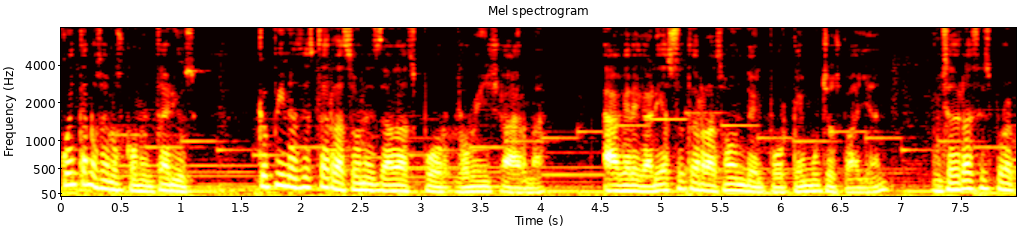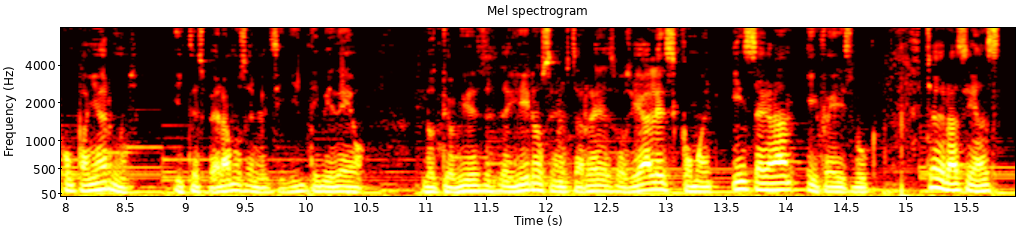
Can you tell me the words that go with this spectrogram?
cuéntanos en los comentarios, ¿qué opinas de estas razones dadas por Robin Sharma? ¿Agregarías otra razón del por qué muchos fallan? Muchas gracias por acompañarnos y te esperamos en el siguiente video. No te olvides de seguirnos en nuestras redes sociales como en Instagram y Facebook. Muchas gracias.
